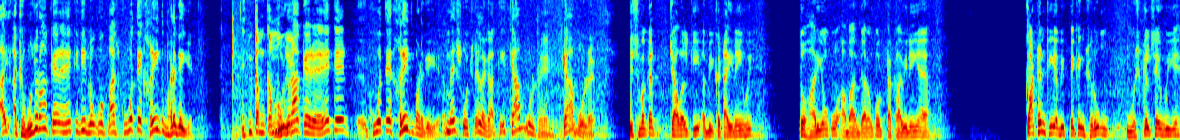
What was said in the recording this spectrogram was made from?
अच्छा बुज़ुर्ग कह रहे हैं कि जी लोगों के पास कुत खरीद बढ़ गई है। कम कम हो कह रहे हैं कि कुत खरीद बढ़ गई है। मैं सोचने लगा कि क्या बोल रहे हैं क्या बोल रहे हैं। इस वक्त चावल की अभी कटाई नहीं हुई। तो हारियों को आबादगारों को टका भी नहीं आया। कॉटन की अभी पिकिंग शुरू मुश्किल से हुई है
